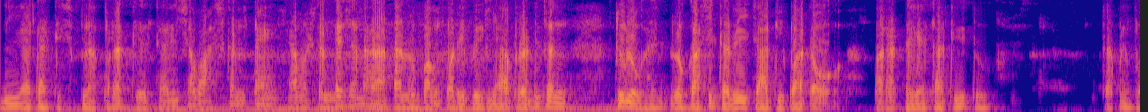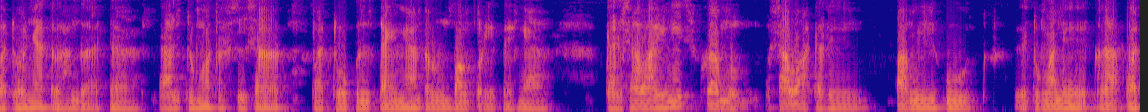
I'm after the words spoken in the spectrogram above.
ini ada di sebelah barat dari sawah sekenteng sawah sekenteng kan ada lubang peribihnya berarti kan itu lokasi dari Cadi Patok para daya tadi itu. Tapi batuannya telah enggak ada. Dan cuma tersisa batu gentengnya atau lumpang peripehnya dan sawah ini juga sawah dari pamilikku hitungannya kerabat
